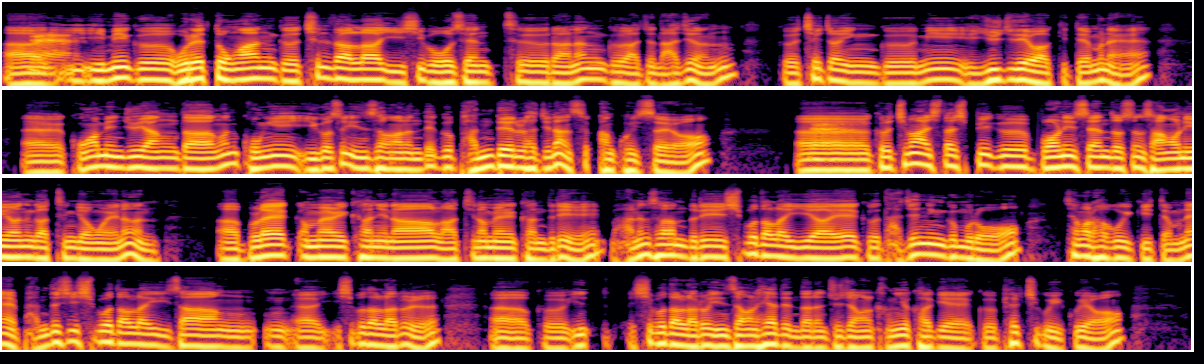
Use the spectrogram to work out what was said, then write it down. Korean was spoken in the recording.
아, 네. 이, 이미 그 오랫동안 그 7달러 25센트라는 그 아주 낮은 그 최저임금이 유지되어 왔기 때문에 에, 공화민주 양당은 공이 이것을 인상하는데 그 반대를 하지는 않, 않고 있어요. 에, 네. 그렇지만 아시다시피 그 버니 샌더슨 상원의원 같은 경우에는 아, 블랙 아메리칸이나 라틴 아메리칸들이 많은 사람들이 15달러 이하의 그 낮은 임금으로 생활하고 있기 때문에 반드시 15달러 이상 음, 에, 15달러를 어, 그 이- 15달러로 인상을 해야 된다는 주장을 강력하게 그 펼치고 있고요.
